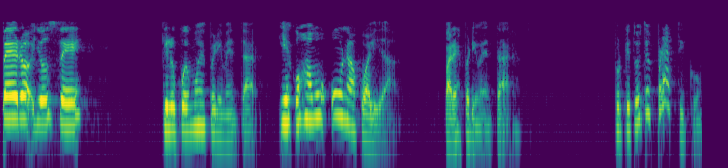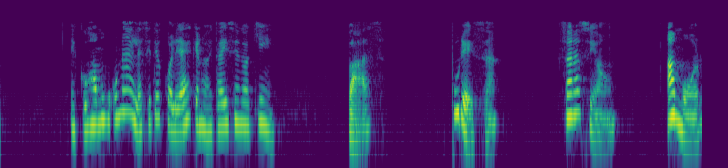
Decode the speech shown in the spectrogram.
pero yo sé que lo podemos experimentar. Y escojamos una cualidad para experimentar. Porque todo esto es práctico. Escojamos una de las siete cualidades que nos está diciendo aquí. Paz, pureza, sanación, amor,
